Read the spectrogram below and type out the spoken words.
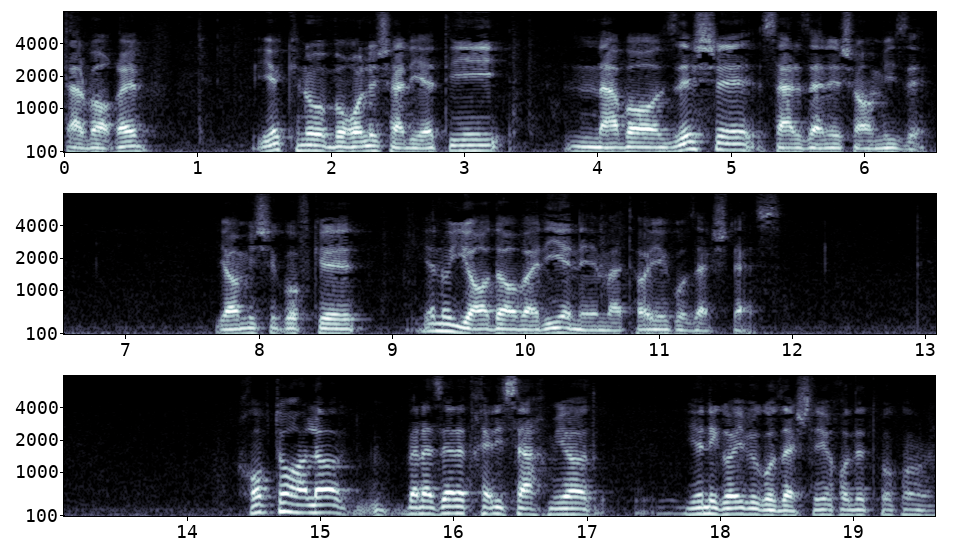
در واقع یک نوع به قول شریعتی نوازش سرزنش آمیزه یا میشه گفت که یه نوع یادآوری نعمتهای گذشته است. خب تو حالا به نظرت خیلی سخت میاد یه نگاهی به گذشته خودت بکن.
